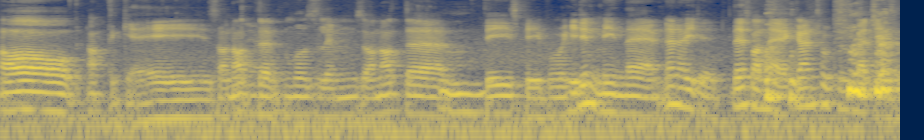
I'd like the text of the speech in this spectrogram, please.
Oh, not the gays, or not Yeah. the Muslims, or not the Mm. these people. He didn't mean them. No, no, he did. There's one there. Go and talk to them about Jesus.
